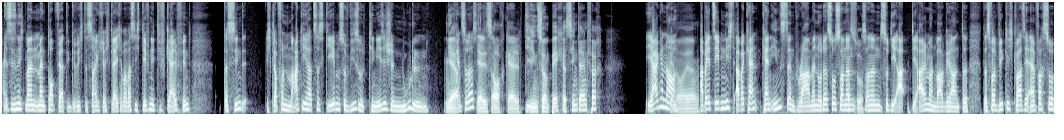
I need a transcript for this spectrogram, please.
Es ist nicht mein, mein Top-Fertiggericht, das sage ich euch gleich, aber was ich definitiv geil finde, das sind, ich glaube, von Magi hat es das gegeben, so wie so chinesische Nudeln. Ja. Kennst du das? ja, das ist auch geil. Die, Die- in so einem Becher sind einfach. Ja, genau. Genau, ja. Aber jetzt eben nicht, aber kein, kein Instant-Ramen oder so, sondern so. sondern so die, die Allmann-Variante. Das war wirklich quasi einfach so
